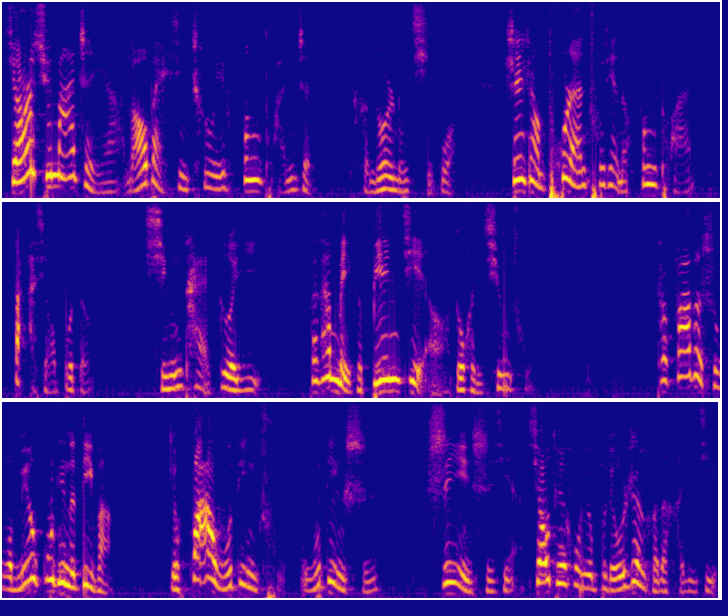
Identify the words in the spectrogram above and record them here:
小儿荨麻疹呀，老百姓称为风团疹，很多人都起过，身上突然出现的风团，大小不等，形态各异。但它每个边界啊都很清楚。它发的时候没有固定的地方，就发无定处、无定时，时隐时现，消退后又不留任何的痕迹。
